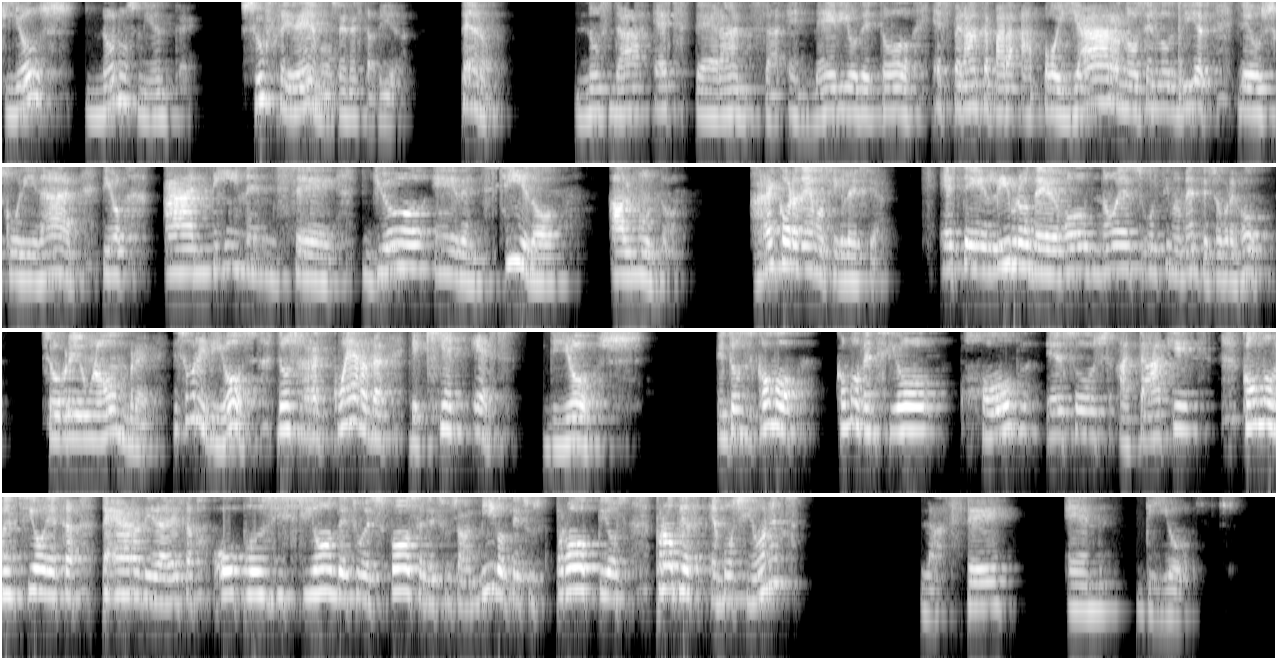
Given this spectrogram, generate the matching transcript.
Dios no nos miente. Sufriremos en esta vida, pero nos da esperanza en medio de todo, esperanza para apoyarnos en los días de oscuridad. Digo, anímense, yo he vencido al mundo. Recordemos, iglesia, este libro de Job no es últimamente sobre Job sobre un hombre, es sobre Dios. Nos recuerda de quién es Dios. Entonces, ¿cómo, cómo venció Job esos ataques? ¿Cómo venció esa pérdida, esa oposición de su esposa, de sus amigos, de sus propios, propias emociones? La fe en Dios.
